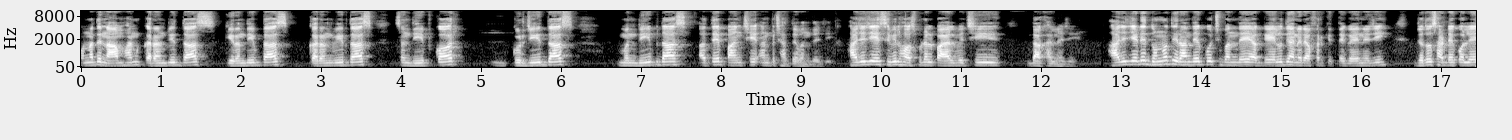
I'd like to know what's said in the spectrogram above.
ਉਹਨਾਂ ਦੇ ਨਾਮ ਹਨ ਕਰਮਜੀਤ ਦਾਸ ਕਿਰਨਦੀਪ ਦਾਸ ਕਰਨਵੀਰ ਦਾਸ, ਸੰਦੀਪ ਕੌਰ, ਗੁਰਜੀਤ ਦਾਸ, ਮਨਦੀਪ ਦਾਸ ਅਤੇ ਪੰਜ ਛੇ ਅਣਪਛਾਤੇ ਬੰਦੇ ਜੀ। ਹਜੇ ਜੀ, ਇਹ ਸਿਵਲ ਹਸਪੀਟਲ ਪਾਇਲ ਵਿੱਚ ਹੀ ਦਾਖਲ ਨੇ ਜੀ। ਹਜੇ, ਜਿਹੜੇ ਦੋਨੋਂ ਧਿਰਾਂ ਦੇ ਕੁਝ ਬੰਦੇ ਅੱਗੇ ਲੁਧਿਆਣੇ ਰੈਫਰ ਕੀਤੇ ਗਏ ਨੇ ਜੀ। ਜਦੋਂ ਸਾਡੇ ਕੋਲੇ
